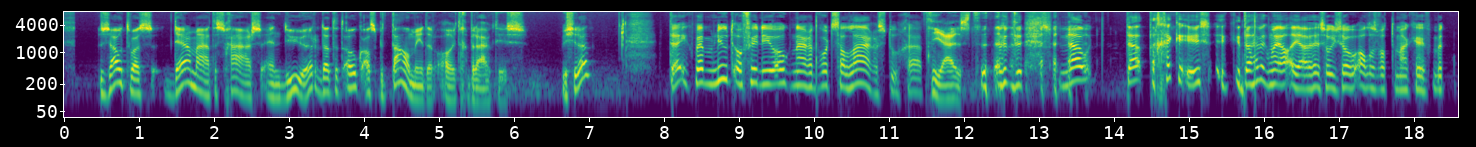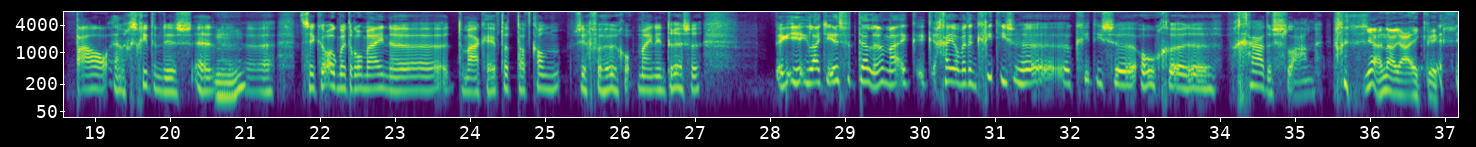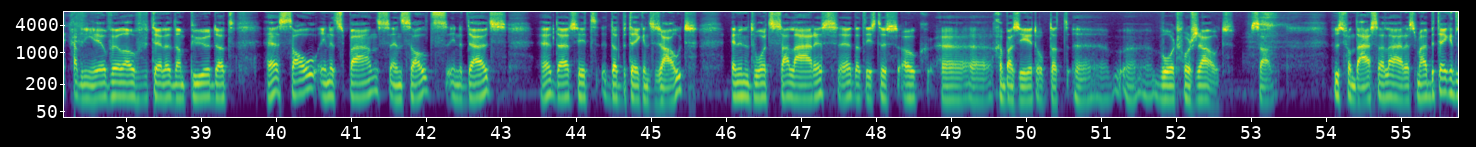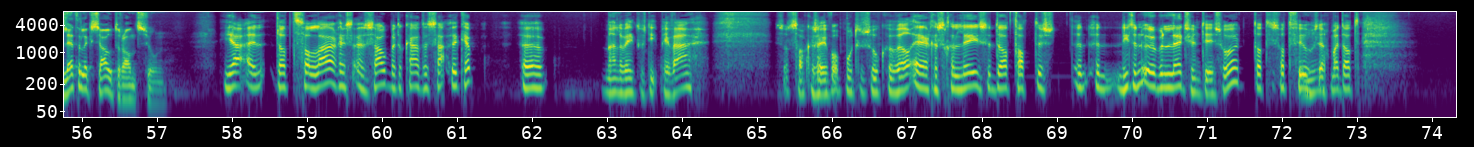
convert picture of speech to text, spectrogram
Zout was dermate schaars en duur dat het ook als betaalmiddel ooit gebruikt is. Wist je dat? Ik ben benieuwd of je nu ook naar het woord salaris toe gaat. Juist. Nou, dat, de gekke is, ik, daar heb ik mij al, ja, sowieso alles wat te maken heeft met taal en geschiedenis. En Mhm. eh, zeker ook met Romeinen eh, te maken heeft. Dat, dat kan zich verheugen op mijn interesse. Ik, ik laat je eerst vertellen, maar ik, ik ga jou met een kritisch, eh, kritisch eh, oog eh, gadeslaan. Ja, nou ja, ik, ik ga er niet heel veel over vertellen dan puur dat hè, sal in het Spaans en salz in het Duits, hè, daar zit, dat betekent zout. En in het woord salaris, hè, dat is dus ook eh, eh, gebaseerd op dat eh, woord voor zout. Sal. Dus vandaar salaris. Maar het betekent letterlijk zoutrantsoen. Ja, en dat salaris en zout met elkaar. te sa- Ik heb, maar dat weet ik dus niet meer waar. Dus dat zal ik eens even op moeten zoeken. Wel ergens gelezen dat dat dus een, een, niet een urban legend is hoor. Dat is wat veel gezegd. Maar dat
